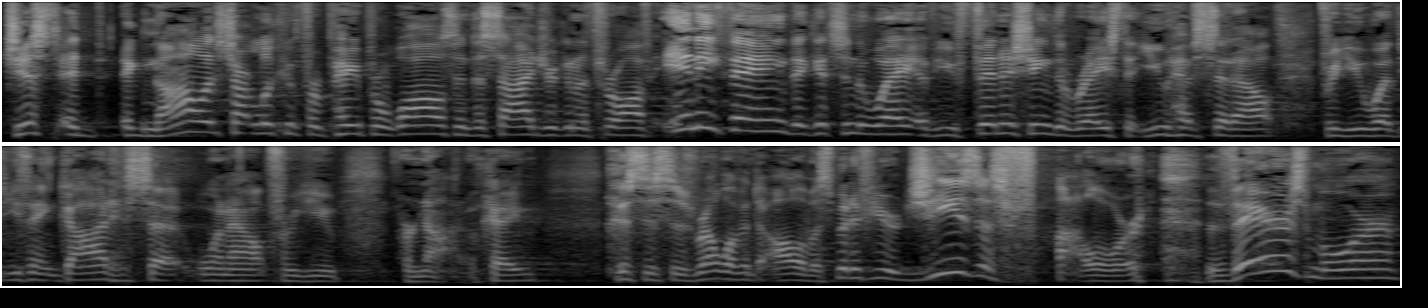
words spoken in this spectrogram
just acknowledge, start looking for paper walls, and decide you're to throw off anything that gets in the way of you finishing the race that you have set out for you, whether you think God has set one out for you or not, okay? Because this is relevant to all of us. But if you're a Jesus follower, there's more.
